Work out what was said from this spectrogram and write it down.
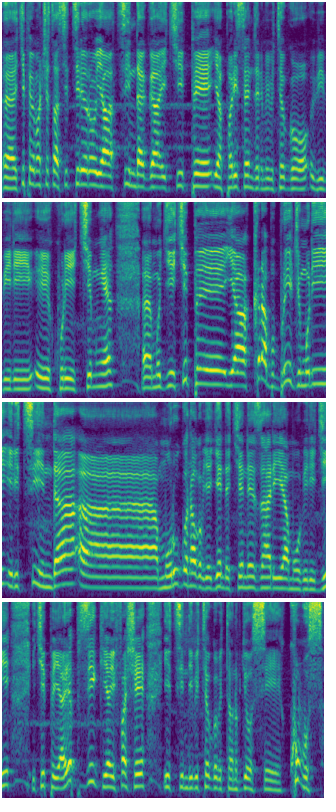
Eh, ikipe ya manchester city rero yatsindaga ikipe ya paris germain ibitego bibiri eh, kuri kimwe. Eh, mu gihe ikipe ya club bridge muri iri tsinda ah, mu rugo ntabwo byagendekeye neza hariya mu birigi ikipe ya leipzig yayifashe itsinda ibitego bitanu byose ku busa.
